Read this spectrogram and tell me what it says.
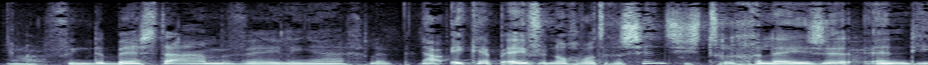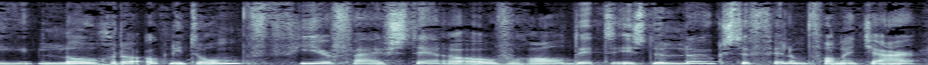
Nou, dat vind ik de beste aanbeveling eigenlijk. Nou, ik heb even nog wat recensies teruggelezen en die logen er ook niet om. Vier, vijf sterren overal. Dit is de leukste film van het jaar. Hij,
